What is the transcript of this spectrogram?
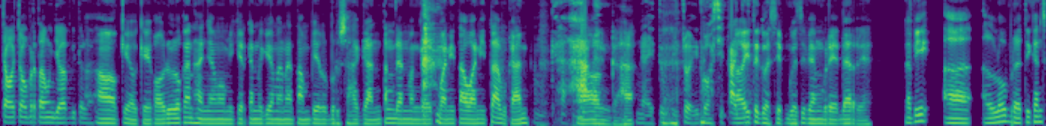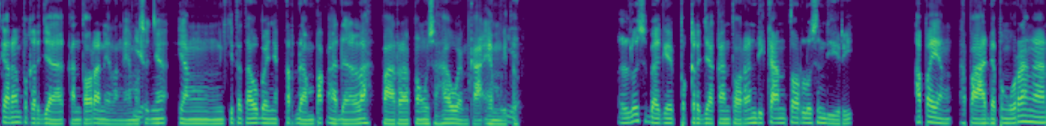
cowok-cowok bertanggung jawab gitu lah Ah, Oke oke. Kalau dulu kan hanya memikirkan bagaimana tampil berusaha ganteng dan menggait wanita-wanita bukan? enggak Oh enggak. enggak itu itu gosip aja Oh itu gosip-gosip yang beredar ya. Tapi eh, lo berarti kan sekarang pekerja kantoran ya Lang ya. Iya. Maksudnya yang kita tahu banyak terdampak adalah para pengusaha UMKM gitu. Iya. Lo sebagai pekerja kantoran di kantor lo sendiri apa yang apa ada pengurangan,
